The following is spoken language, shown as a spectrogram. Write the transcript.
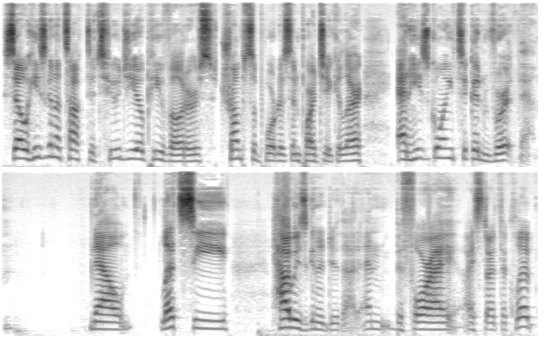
So he's going to talk to two GOP voters, Trump supporters in particular, and he's going to convert them. Now, let's see how he's going to do that. And before I, I start the clip,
